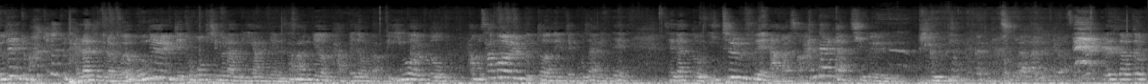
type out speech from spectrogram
요새는 좀 학기가 좀 달라지더라고요. 오늘 이제 종업식을 하고 2학년, 3학년 다 배정을 받고 2월 또 하고 3월부터는 이제 고3인데 제가 또 이틀 후에 나가서 한 달간 집을 비웁니다. 그래서 좀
